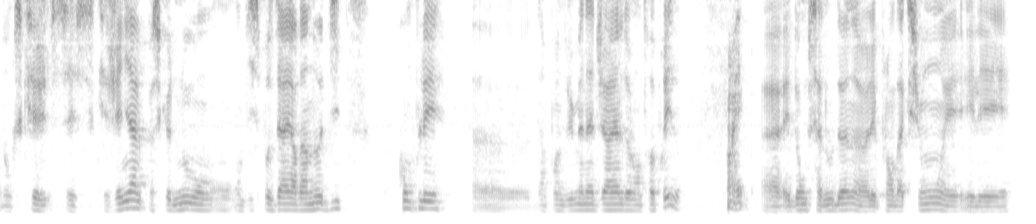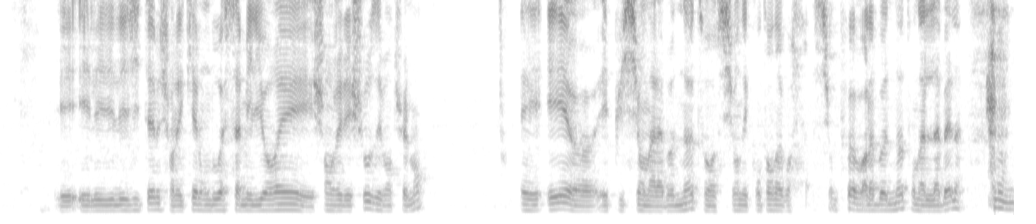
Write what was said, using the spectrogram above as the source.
donc ce qui, est, génial parce que nous on dispose derrière d'un audit complet euh, d'un point de vue managérial de l'entreprise. Euh, et donc, ça nous donne euh, les plans d'action et, les, et, les, items sur lesquels on doit s'améliorer et changer les choses éventuellement. Et, et, puis si on a la bonne note, si on est content d'avoir, si on peut avoir la bonne note, on a le label. Hmm.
